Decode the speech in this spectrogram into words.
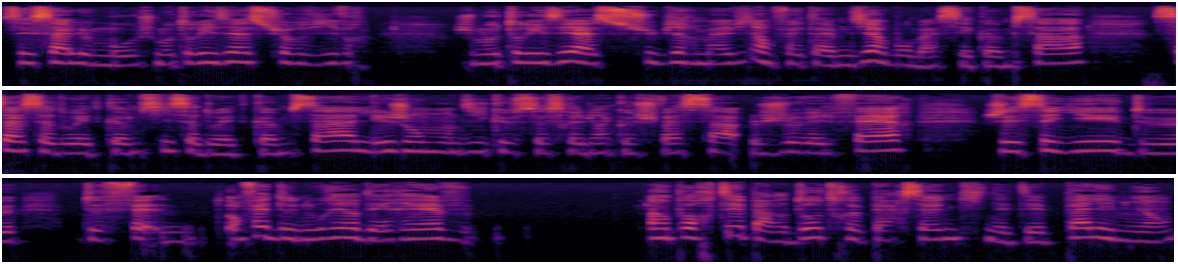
C'est ça le mot. Je m'autorisais à survivre. Je m'autorisais à subir ma vie, en fait, à me dire, bon, bah c'est comme ça, ça, ça doit être comme ci, ça doit être comme ça. Les gens m'ont dit que ce serait bien que je fasse ça, je vais le faire. J'essayais de, de, en fait, de nourrir des rêves importés par d'autres personnes qui n'étaient pas les miens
